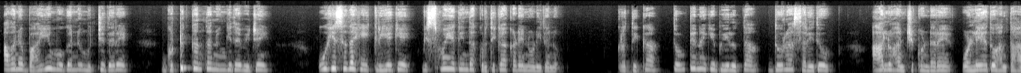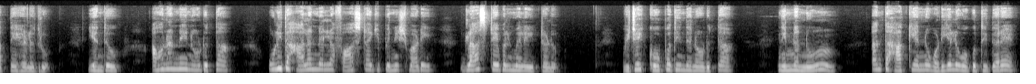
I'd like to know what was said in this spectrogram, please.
ಅವನ ಬಾಯಿ ಮೂಗನ್ನು ಮುಚ್ಚಿದರೆ ಗುಟುಕ್ಕಂತ ನುಂಗಿದ ವಿಜಯ್ ಊಹಿಸದ ಈ ಕ್ರಿಯೆಗೆ ವಿಸ್ಮಯದಿಂದ ಕೃತಿಕಾ ಕಡೆ ನೋಡಿದನು. ಕೃತಿಕಾ ತುಂಟೆನಾಗಿ ಬೀರುತ್ತಾ ದೂರ ಸರಿದು ಹಾಲು ಹಂಚಿಕೊಂಡರೆ ಒಳ್ಳೆಯದು ಅಂತ ಅತ್ತೆ ಹೇಳಿದ್ರು ಎಂದು ಅವನನ್ನೇ ನೋಡುತ್ತಾ ಉಳಿದ ಹಾಲನ್ನೆಲ್ಲ ಫಾಸ್ಟಾಗಿ ಫಿನಿಶ್ ಮಾಡಿ ಗ್ಲಾಸ್ ಟೇಬಲ್ ಮೇಲೆ ಇಟ್ಟಳು. ವಿಜಯ್ ಕೋಪದಿಂದ ನೋಡುತ್ತಾ, ನಿನ್ನನ್ನು ಅಂತ ಆಕೆಯನ್ನು ಒಡೆಯಲು ಹೋಗುತ್ತಿದ್ದರೆ,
